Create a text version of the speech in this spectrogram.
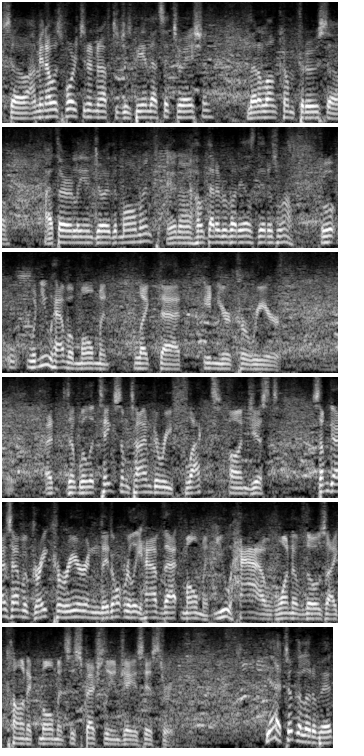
so I mean, I was fortunate enough to just be in that situation, let alone come through. So I thoroughly enjoyed the moment, and I hope that everybody else did as well. Well, when you have a moment like that in your career, uh, will it take some time to reflect on just some guys have a great career and they don't really have that moment. You have one of those iconic moments, especially in Jay's history. Yeah, it took a little bit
